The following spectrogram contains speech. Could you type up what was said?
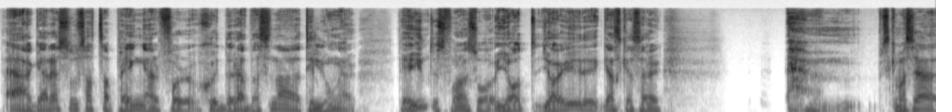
ägare som satsar pengar får skydda och rädda sina tillgångar. Det är ju inte svårare än så. Jag, jag är ganska så här, ska man säga,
